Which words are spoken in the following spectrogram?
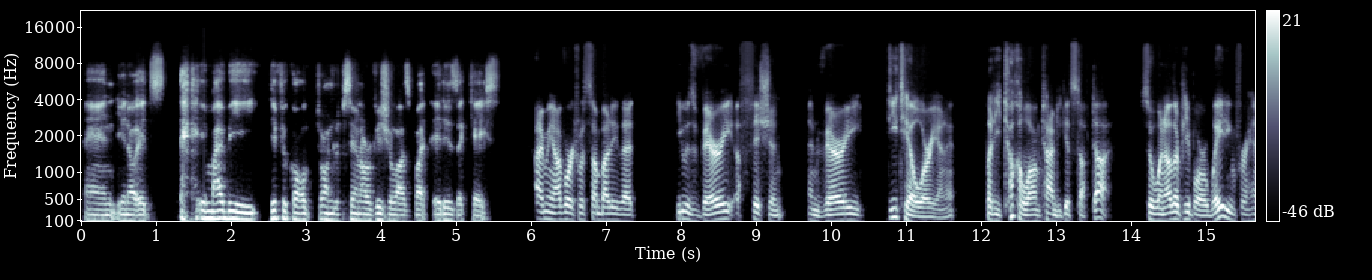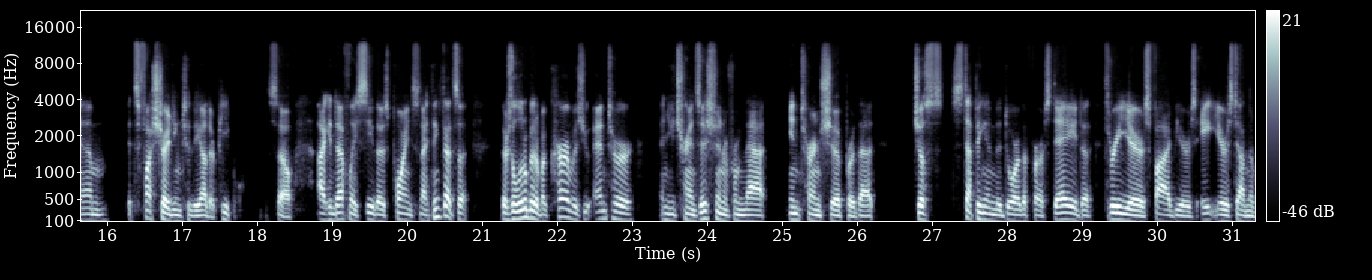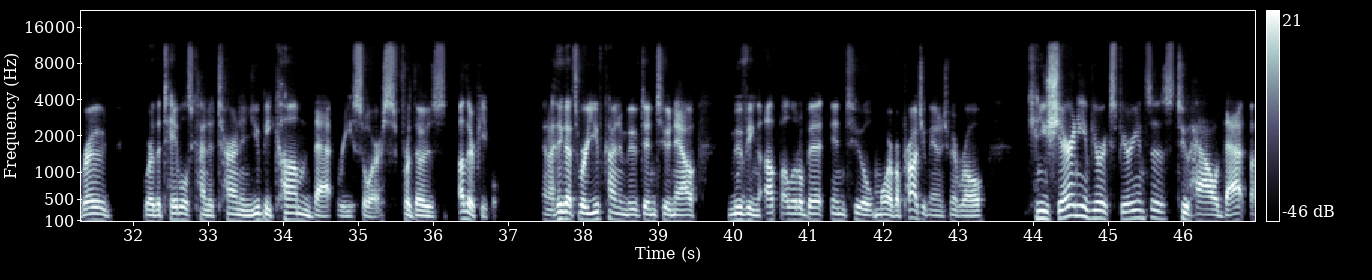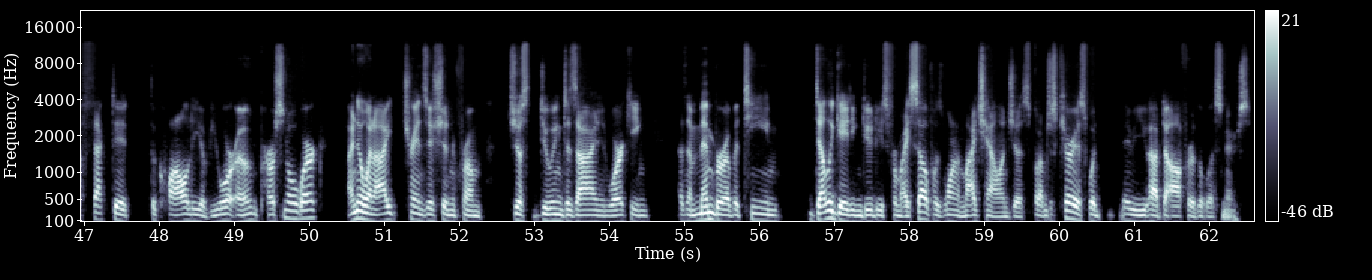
And, you know, it's, it might be difficult to understand or visualize, but it is a case. I mean, I've worked with somebody that he was very efficient and very detail oriented, but he took a long time to get stuff done. So when other people are waiting for him, it's frustrating to the other people. So I can definitely see those points. And I think that's a, there's a little bit of a curve as you enter and you transition from that internship or that just stepping in the door the first day to three years, five years, eight years down the road, where the tables kind of turn and you become that resource for those other people. And I think that's where you've kind of moved into now, moving up a little bit into more of a project management role. Can you share any of your experiences to how that affected the quality of your own personal work? I know when I transitioned from just doing design and working as a member of a team, delegating duties for myself was one of my challenges. But I'm just curious what maybe you have to offer the listeners.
